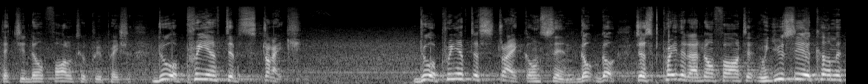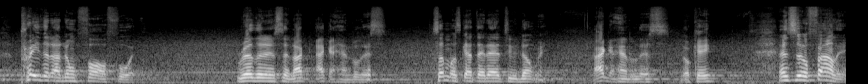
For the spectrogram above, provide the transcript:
that you don't fall into preparation. Do a preemptive strike. Do a preemptive strike on sin. Go, go. Just pray that I don't fall into it. When you see it coming, pray that I don't fall for it. Rather than saying, I, I can handle this. Some of us got that attitude, don't we? I can handle this, okay? And so finally,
